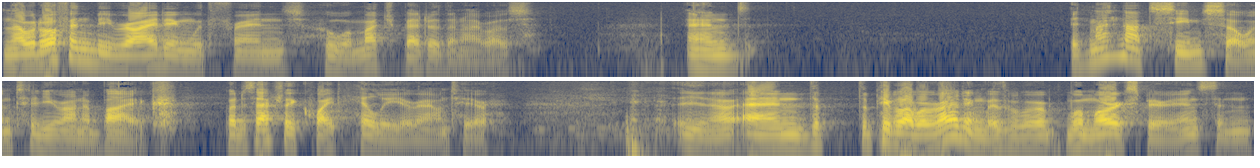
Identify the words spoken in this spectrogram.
and I would often be riding with friends who were much better than I was, and it might not seem so until you're on a bike but it's actually quite hilly around here. You know, and the, the people I were riding with were, were more experienced and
